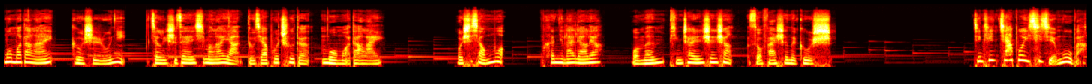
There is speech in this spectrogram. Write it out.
默默到来，故事如你。这里是在喜马拉雅独家播出的《默默到来》，我是小莫，和你来聊聊我们平常人身上所发生的故事。今天加播一期节目吧，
